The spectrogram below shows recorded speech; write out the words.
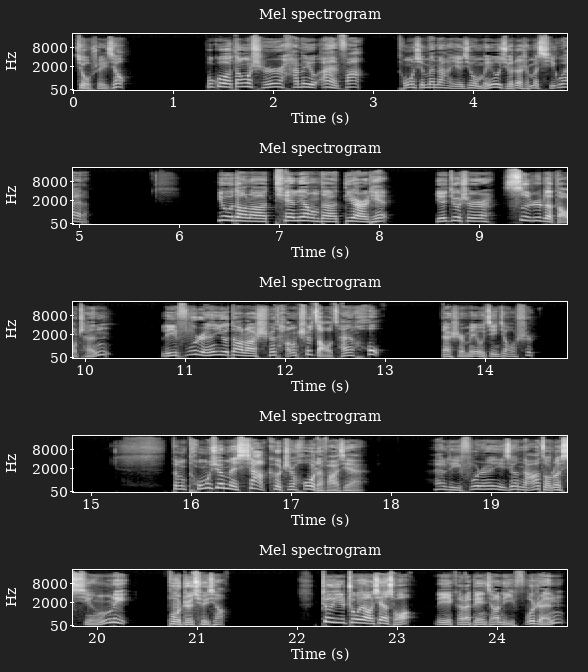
就睡觉。不过当时还没有案发，同学们呢也就没有觉得什么奇怪的。又到了天亮的第二天，也就是次日的早晨，李夫人又到了食堂吃早餐后，但是没有进教室。等同学们下课之后的发现，哎，李夫人已经拿走了行李，不知去向。这一重要线索立刻的便将李夫人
